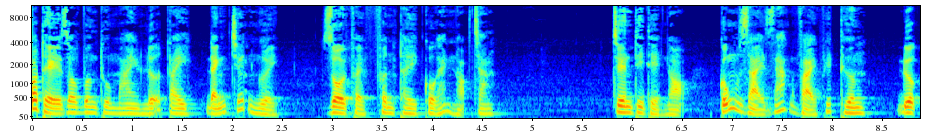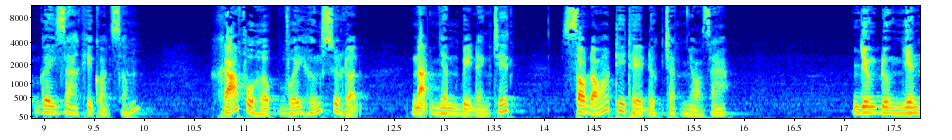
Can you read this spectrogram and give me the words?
Có thể do Vương Thu Mai lỡ tay đánh chết người, rồi phải phân thây cô gái nọ chăng? Trên thi thể nọ cũng giải rác vài vết thương được gây ra khi còn sống. Khá phù hợp với hướng suy luận, nạn nhân bị đánh chết, sau đó thi thể được chặt nhỏ ra. Nhưng đương nhiên,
